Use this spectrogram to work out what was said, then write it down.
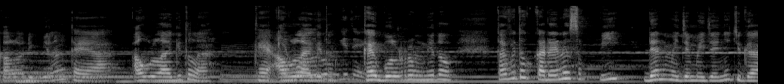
kalau dibilang kayak aula gitu lah Hmm, kayak aula ballroom gitu, ya? kayak ballroom gitu. Tapi tuh keadaannya sepi dan meja-mejanya juga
